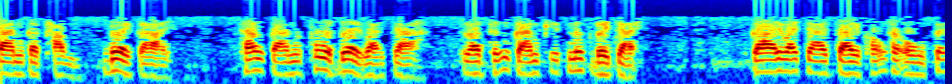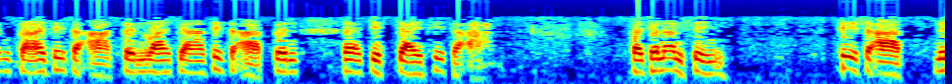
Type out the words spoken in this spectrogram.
การกระทำด้วยกาย ทั้งการพูดด้วยวาจาเราถึงการคิดนึกโดยใจกายวาจาใจของพระองค์เป็นกายที่สะอาดเป็นวาจาที่สะอาดเป็น จิตใจที่สะอาด เพราะฉะนั้นสิ่งที่สะอาดมี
